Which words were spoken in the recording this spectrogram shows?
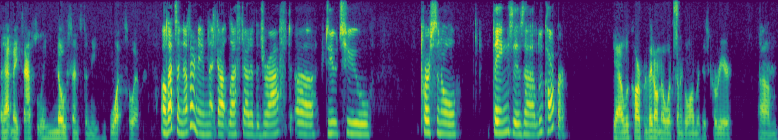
And that makes absolutely no sense to me whatsoever. Oh, that's another name that got left out of the draft uh, due to personal things is uh, Luke Harper. Yeah, Luke Harper. They don't know what's going to go on with his career. Um,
